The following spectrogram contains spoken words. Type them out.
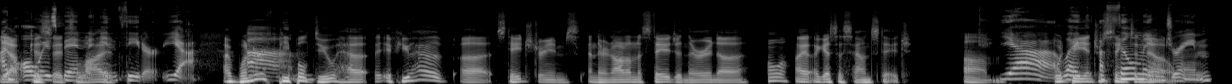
I've always been live. in theater. Yeah. I wonder if people Um, do have if you have uh stage dreams and they're not on a stage and they're in a oh I, I guess a sound stage. Um Yeah, would be like interesting a filming dream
